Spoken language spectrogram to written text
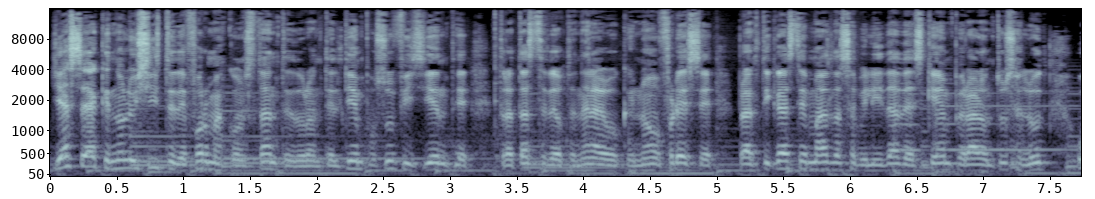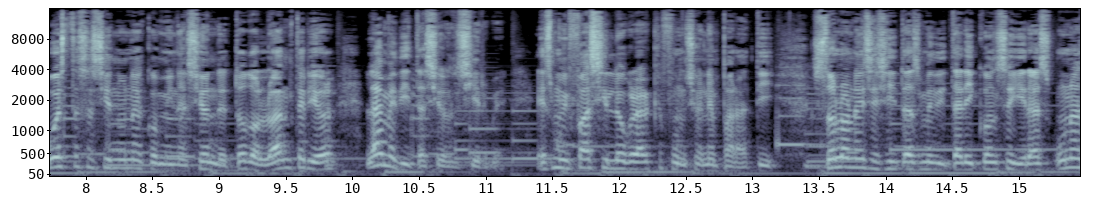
ya sea que no lo hiciste de forma constante durante el tiempo suficiente, trataste de obtener algo que no ofrece, practicaste más las habilidades que empeoraron tu salud o estás haciendo una combinación de todo lo anterior, la meditación sirve. Es muy fácil lograr que funcione para ti. Solo necesitas meditar y conseguirás una,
